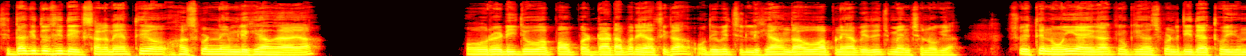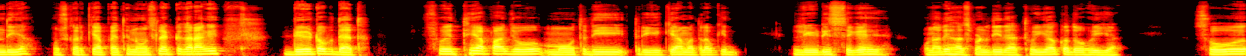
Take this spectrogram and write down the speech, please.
ਜਿੱਦਾਂ ਕਿ ਤੁਸੀਂ ਦੇਖ ਸਕਦੇ ਆ ਇੱਥੇ ਹਸਬੰਡ ਨੇਮ ਲਿਖਿਆ ਹੋਇਆ ਆ। ਆਲਰੇਡੀ ਜੋ ਆਪਾਂ ਉੱਪਰ ਡਾਟਾ ਭਰਿਆ ਸੀਗਾ, ਉਹਦੇ ਵਿੱਚ ਲਿਖਿਆ ਹੁੰਦਾ, ਉਹ ਆਪਣੇ ਆਪ ਇਹਦੇ ਵਿੱਚ ਮੈਂਸ਼ਨ ਹੋ ਗਿਆ। ਸੋ ਇੱਥੇ ਨੋ ਹੀ ਆਏਗਾ ਕਿਉਂਕਿ ਹਸਬੰਡ ਦੀ ਡੈਥ ਹੋਈ ਹੁੰਦੀ ਆ। ਉਸ ਕਰਕੇ ਆਪਾਂ ਇੱਥੇ ਨੋ ਸਿਲੈਕਟ ਕਰਾਂਗੇ। ਡੇਟ ਆਫ ਡੈਥ ਸੋ ਇੱਥੇ ਆਪਾਂ ਜੋ ਮੌਤ ਦੀ ਤਰੀਕ ਆ, ਮਤਲਬ ਕਿ ਲੇਡੀਜ਼ ਸੀਗੇ, ਉਹਨਾਂ ਦੇ ਹਸਬੰਡ ਦੀ ਡੈਥ ਹੋਈ ਆ, ਉਹ ਕਦੋਂ ਹੋਈ ਆ? ਸੋ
